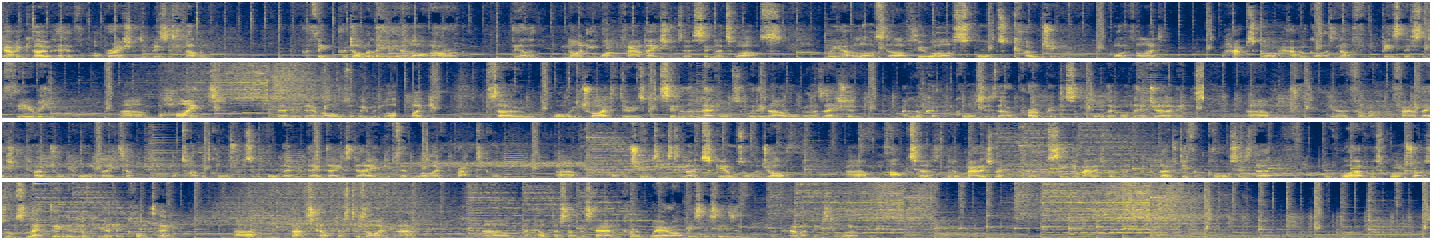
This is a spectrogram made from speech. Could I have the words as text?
Gavin Coe, Head of Operations and Business Development. I think predominantly a lot of our, the other 91 foundations are similar to us, we have a lot of staff who are sports coaching qualified, perhaps got, haven't got enough business and theory um, behind them in their roles that we would like. So what we've tried to do is consider the levels within our organisation and look at the courses that are appropriate to support them on their journeys. Um, you know, from a, foundation coach or coordinator, what type of course would support them with their day to day and gives them live practical um, opportunities to learn skills on the job, um, up to middle management and then senior management and, and those different courses that we've worked with sport structures on selecting and looking at the content. Um, that's helped us design that um, and helped us understand kind of where our business is and, and how that needs to work.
